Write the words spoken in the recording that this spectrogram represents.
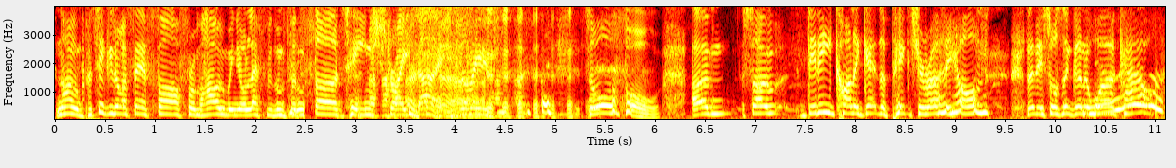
No, particularly not if they're far from home and you're left with them for 13 straight days. I mean, it's, it's awful. Um, so, did he kind of get the picture early on that this wasn't going to work out?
